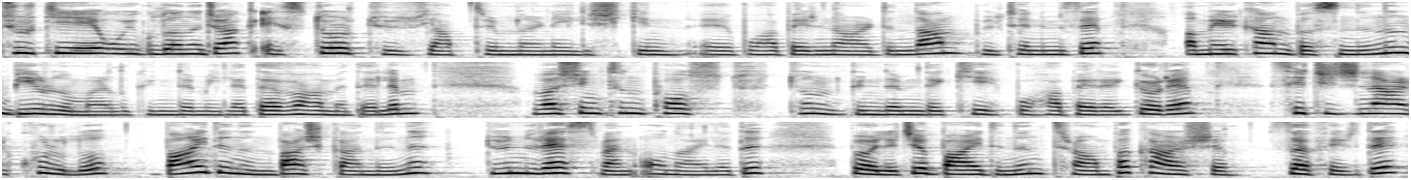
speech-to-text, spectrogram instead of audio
Türkiye'ye uygulanacak S-400 yaptırımlarına ilişkin e, bu haberin ardından bültenimize Amerikan basınının bir numaralı gündemiyle devam edelim. Washington Post'un gündemindeki bu habere göre Seçiciler Kurulu Biden'ın başkanlığını dün resmen onayladı. Böylece Biden'ın Trump'a karşı zaferi de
